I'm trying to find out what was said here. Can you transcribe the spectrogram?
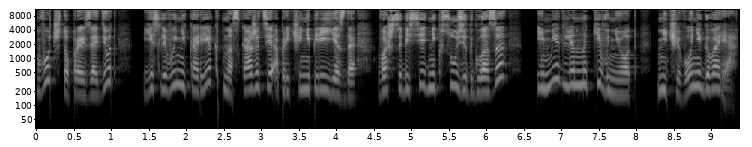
Вот что произойдет, если вы некорректно скажете о причине переезда. Ваш собеседник сузит глаза – и медленно кивнет, ничего не говоря.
